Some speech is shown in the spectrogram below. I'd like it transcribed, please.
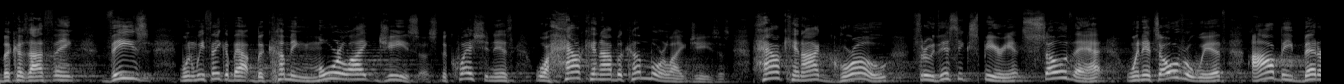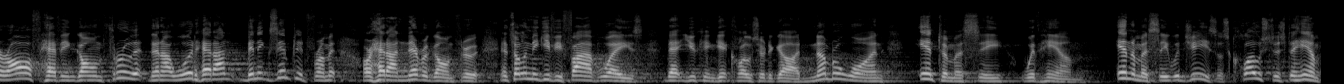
because I think these, when we think about becoming more like Jesus, the question is well, how can I become more like Jesus? How can I grow through this experience so that when it's over with, I'll be better off having gone through it than I would had I been exempted from it or had I never gone through it? And so let me give you five ways that you can get closer to God. Number one, intimacy with Him intimacy with Jesus, closest to Him.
